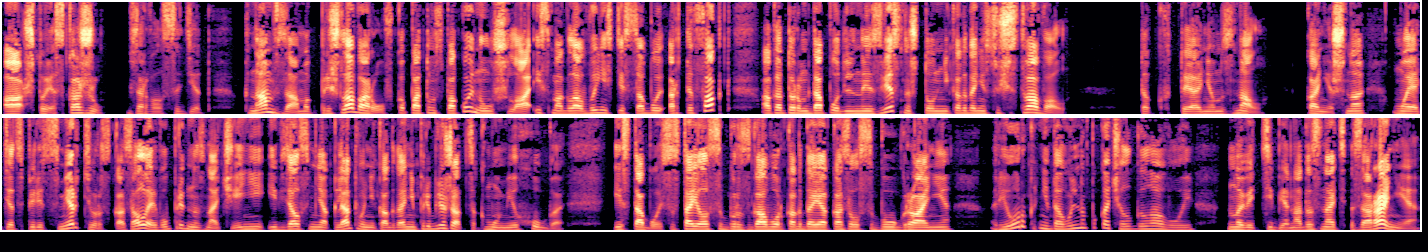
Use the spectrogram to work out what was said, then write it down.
«А что я скажу?» — взорвался дед. «К нам в замок пришла воровка, потом спокойно ушла и смогла вынести с собой артефакт, о котором доподлинно известно, что он никогда не существовал». «Так ты о нем знал?» «Конечно. Мой отец перед смертью рассказал о его предназначении и взял с меня клятву никогда не приближаться к мумии Хуга. И с тобой состоялся бы разговор, когда я оказался бы у грани. Риорг недовольно покачал головой. Но ведь тебе надо знать заранее.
